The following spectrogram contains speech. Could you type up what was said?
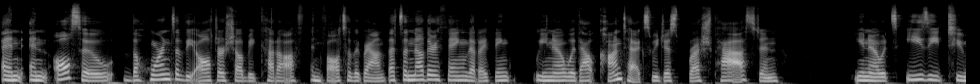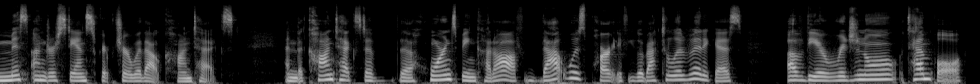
and and also the horns of the altar shall be cut off and fall to the ground. That's another thing that I think we know without context, we just brush past and you know, it's easy to misunderstand scripture without context. And the context of the horns being cut off, that was part, if you go back to Leviticus, of the original temple.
